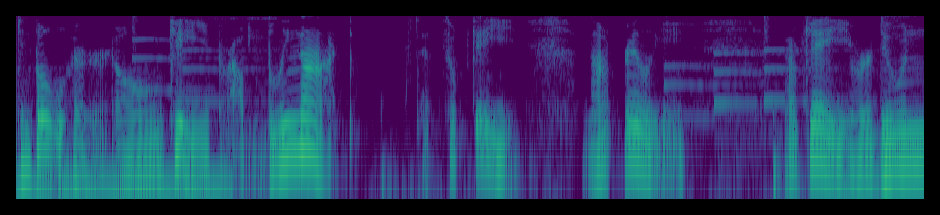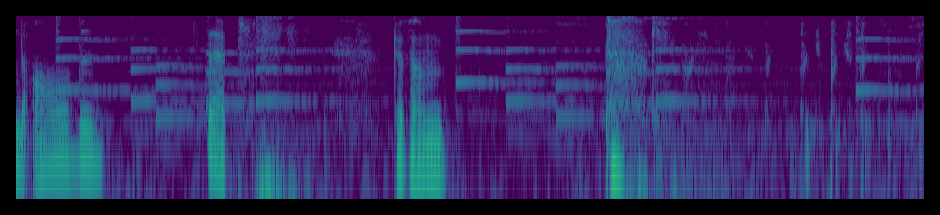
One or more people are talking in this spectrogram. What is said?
can pull her. Okay, probably not. That's okay. Not really. Okay, we're doing all the steps. Because I'm... okay, please, please, please, please, please, please.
